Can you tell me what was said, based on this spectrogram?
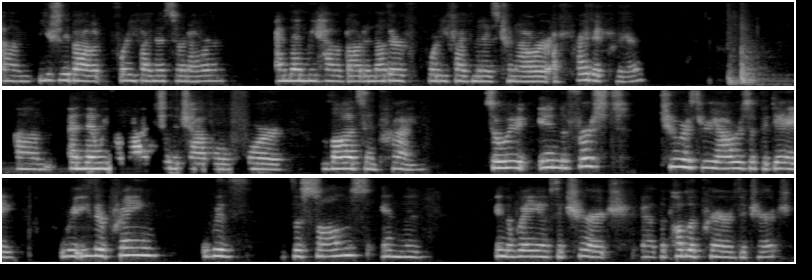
um, usually about 45 minutes or an hour. And then we have about another 45 minutes to an hour of private prayer. Um, and then we go back to the chapel for lauds and prime. So in the first two or three hours of the day, we're either praying with the Psalms in the in the way of the church, uh, the public prayer of the church,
